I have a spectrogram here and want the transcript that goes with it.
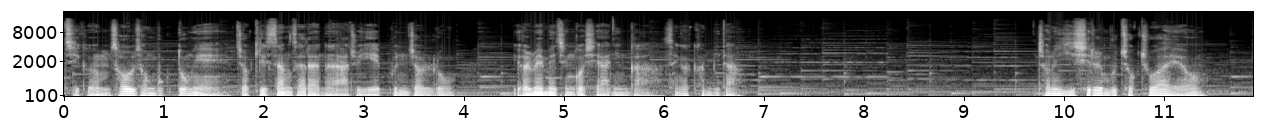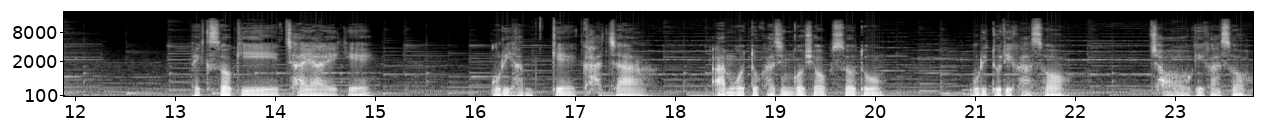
지금 서울 성북동의 저 길상사라는 아주 예쁜 절로 열매 맺은 것이 아닌가 생각합니다. 저는 이 시를 무척 좋아해요. 백석이 자야에게 우리 함께 가자. 아무것도 가진 것이 없어도 우리 둘이 가서 저기 가서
